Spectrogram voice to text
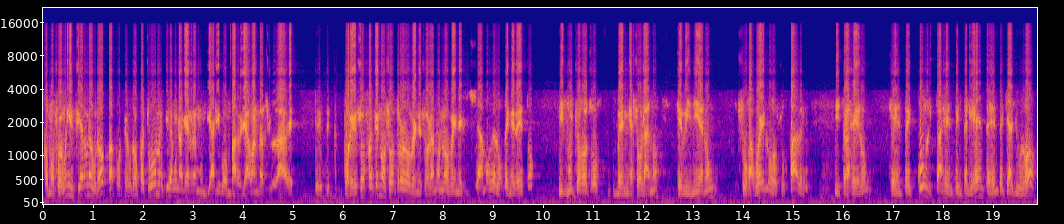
como fue un infierno Europa, porque Europa estuvo metida en una guerra mundial y bombardeaban las ciudades. Por eso fue que nosotros los venezolanos nos beneficiamos de los Benedettos y muchos otros venezolanos que vinieron, sus abuelos o sus padres, y trajeron gente culta, gente inteligente, gente que ayudó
